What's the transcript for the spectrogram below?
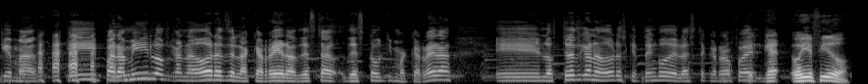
qué más? Y para mí los ganadores de la carrera, de esta, de esta última carrera, eh, los tres ganadores que tengo de la, esta carrera fue... Oye, Fido,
